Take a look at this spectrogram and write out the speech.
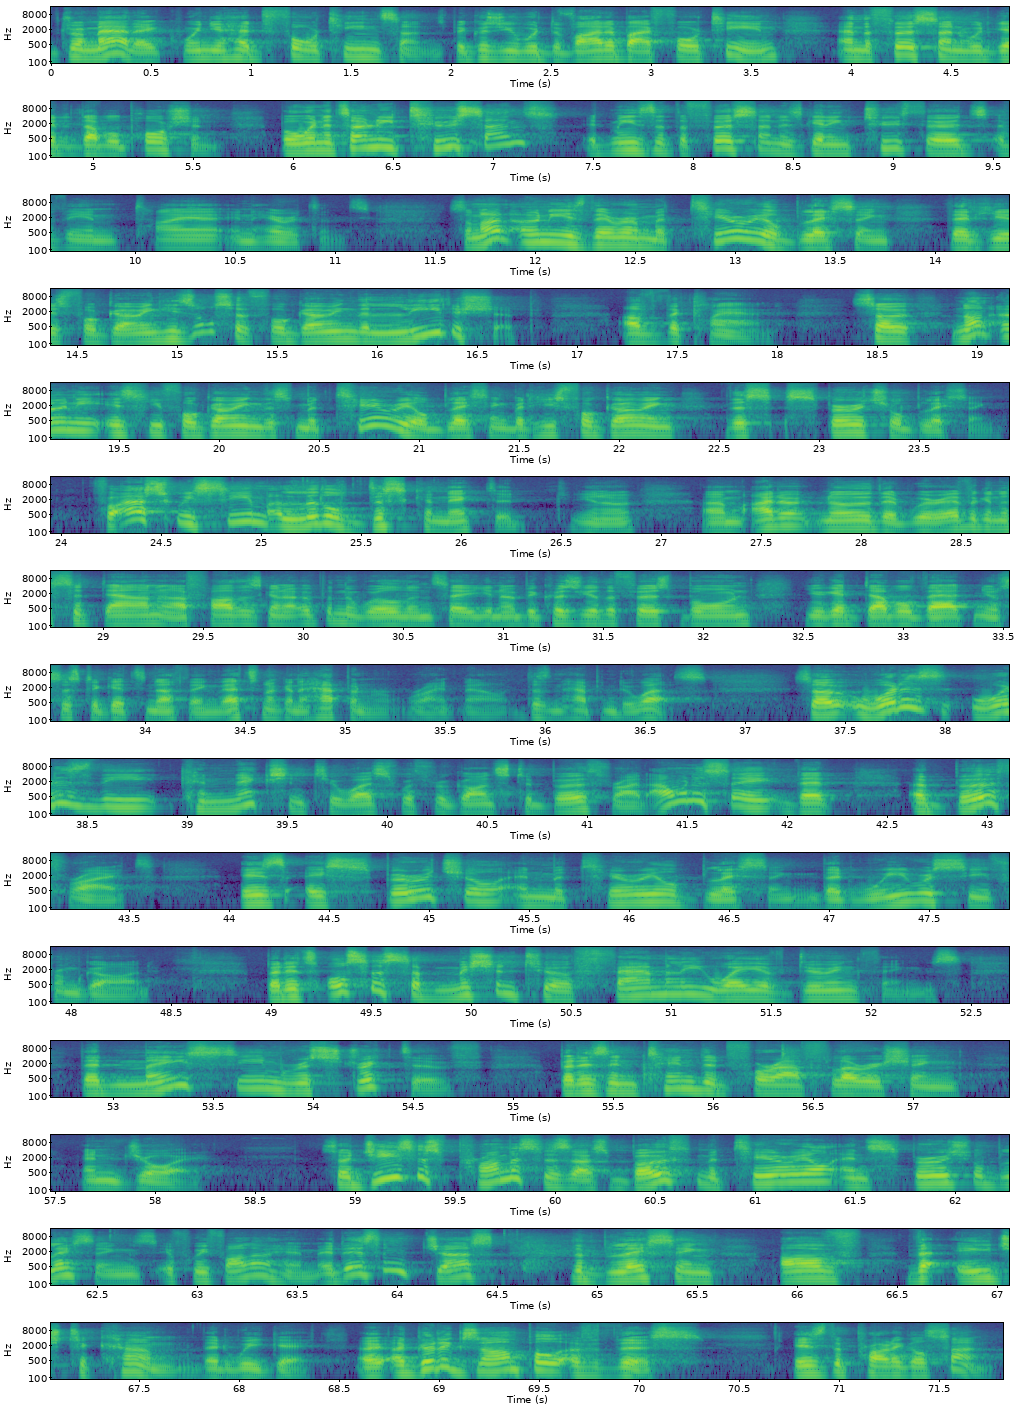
dramatic when you had 14 sons because you would divide it by 14 and the first son would get a double portion. But when it's only two sons, it means that the first son is getting two thirds of the entire inheritance. So not only is there a material blessing that he is foregoing, he's also foregoing the leadership of the clan. So not only is he foregoing this material blessing, but he's foregoing this spiritual blessing. For us, we seem a little disconnected, you know. Um, I don't know that we're ever going to sit down and our father's going to open the will and say, you know, because you're the firstborn, you get double that and your sister gets nothing. That's not going to happen right now. It doesn't happen to us. So, what is, what is the connection to us with regards to birthright? I want to say that a birthright is a spiritual and material blessing that we receive from God, but it's also submission to a family way of doing things that may seem restrictive, but is intended for our flourishing and joy. So Jesus promises us both material and spiritual blessings if we follow him. It isn't just the blessing of the age to come that we get. A, good example of this is the prodigal son.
